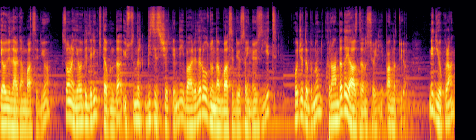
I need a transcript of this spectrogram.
Yahudilerden bahsediyor. Sonra Yahudilerin kitabında üstün ırk biziz şeklinde ibareler olduğundan bahsediyor Sayın Özyiğit. Hoca da bunun Kur'an'da da yazdığını söyleyip anlatıyor. Ne diyor Kur'an?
